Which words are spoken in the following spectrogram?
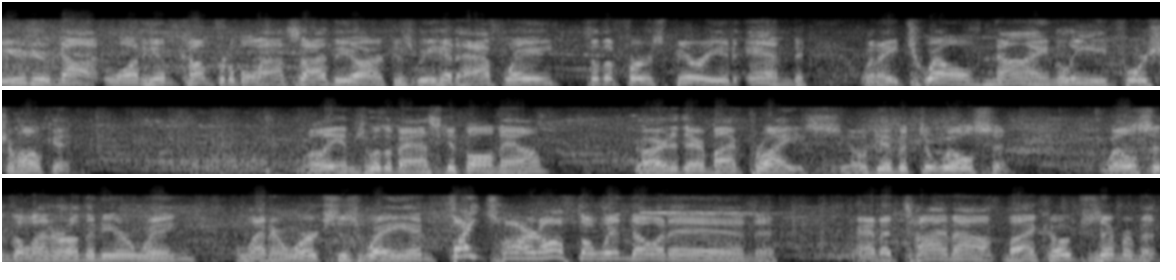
You do not want him comfortable outside the arc as we hit halfway to the first period end with a 12 9 lead for Shamokin. Williams with the basketball now. Guarded there by Price. He'll give it to Wilson. Wilson to Leonard on the near wing. Leonard works his way in, fights hard off the window and in. And a timeout by Coach Zimmerman.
